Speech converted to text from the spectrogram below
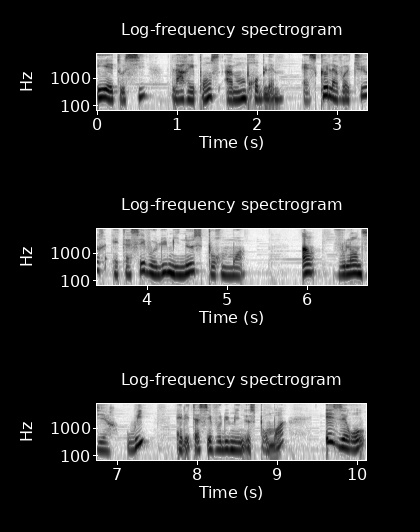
et est aussi la réponse à mon problème. Est-ce que la voiture est assez volumineuse pour moi? 1 voulant dire oui, elle est assez volumineuse pour moi, et 0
